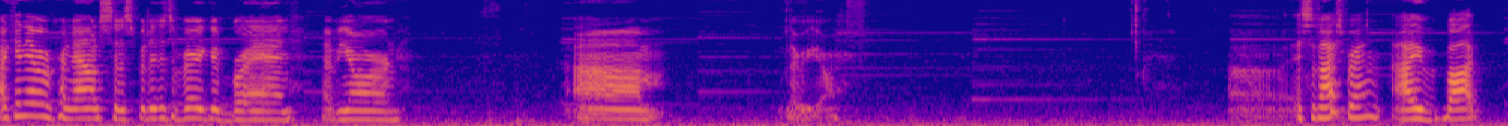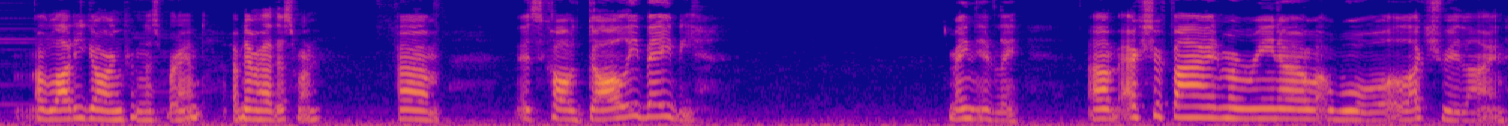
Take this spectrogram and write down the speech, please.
I can never pronounce this, but it is a very good brand of yarn. Um, there we go. Uh, it's a nice brand. I bought a lot of yarn from this brand. I've never had this one. Um, it's called Dolly Baby. It's made in Italy. Um, extra fine merino wool luxury line.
